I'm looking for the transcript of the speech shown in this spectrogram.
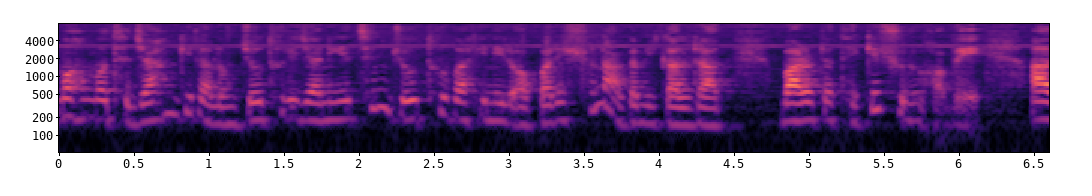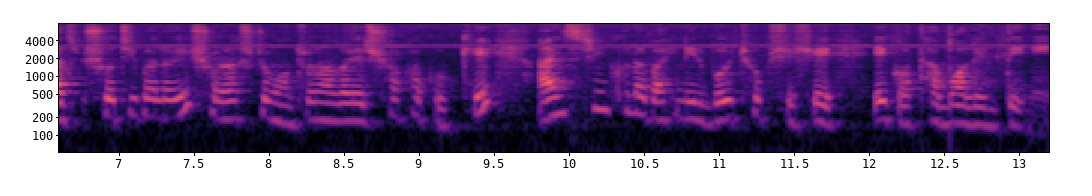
মোহাম্মদ জাহাঙ্গীর আলম চৌধুরী জানিয়েছেন, যৌথ বাহিনীর অপারেশন আগামীকাল রাত বারোটা থেকে শুরু হবে। আজ সচিবালয়ে স্বরাষ্ট্র মন্ত্রণালয়ের সভাকক্ষে আইন শৃঙ্খলা বাহিনীর বৈঠক শেষে কথা বলেন তিনি।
